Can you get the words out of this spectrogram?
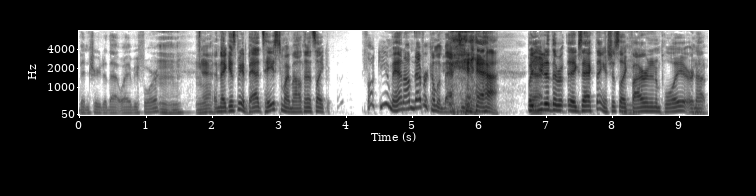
been treated that way before. Mm-hmm. Yeah. And that gives me a bad taste in my mouth. And it's like, fuck you, man. I'm never coming back to you. yeah. But Yeah. you did the exact thing. It's just like Mhm. firing an employee or not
